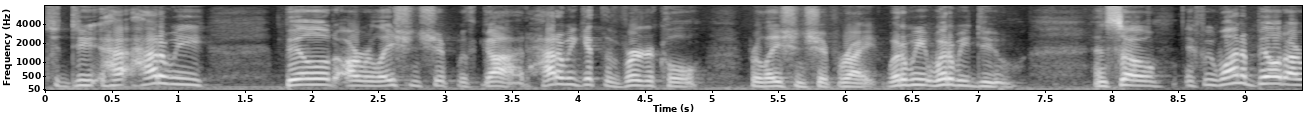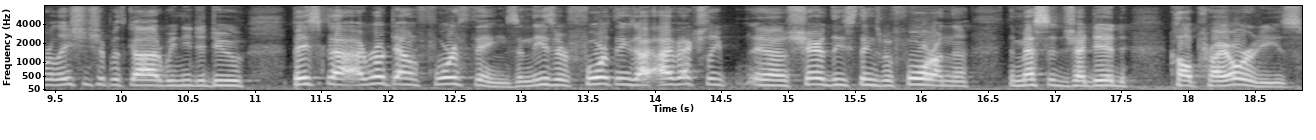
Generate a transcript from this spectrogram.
to do. How, how do we build our relationship with God? How do we get the vertical relationship right? What do we what do we do? And so, if we want to build our relationship with God, we need to do basically, I wrote down four things, and these are four things. I, have actually uh, shared these things before on the, the message I did called Priorities.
